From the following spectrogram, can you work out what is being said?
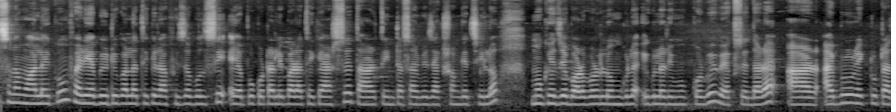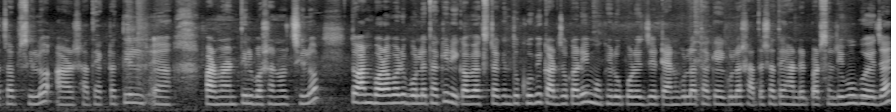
আসসালামু আলাইকুম। ফারিয়া বিউটি পার্লার থেকে রাফিজা বলছি। এই আপু কোটালিপাড়া থেকে আসছে। তার তিনটা সার্ভিস একসঙ্গে ছিল। মুখে যে বড় বড় লোমগুলো, এগুলো রিমুভ করবে ভ্যাক্সের দ্বারা। আর আইব্রোর একটু টাচ আপ ছিল। আর সাথে একটা তিল পার্মানেন্ট তিল বসানোর ছিল। তো আমি বরাবরই বলে থাকি রিকা ভ্যাক্সটা কিন্তু খুবই কার্যকারী। মুখের উপরে যে ট্যানগুলো থাকে, এগুলো সাথে সাথে হান্ড্রেড পার্সেন্ট রিমুভ হয়ে যায়।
